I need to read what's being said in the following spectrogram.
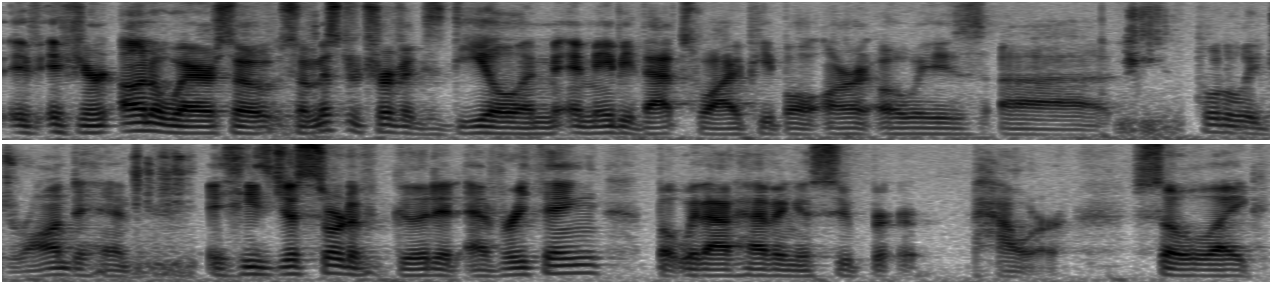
if, if you're unaware, so so Mr. Terrific's deal, and, and maybe that's why people aren't always uh, totally drawn to him, is he's just sort of good at everything, but without having a super power. So like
